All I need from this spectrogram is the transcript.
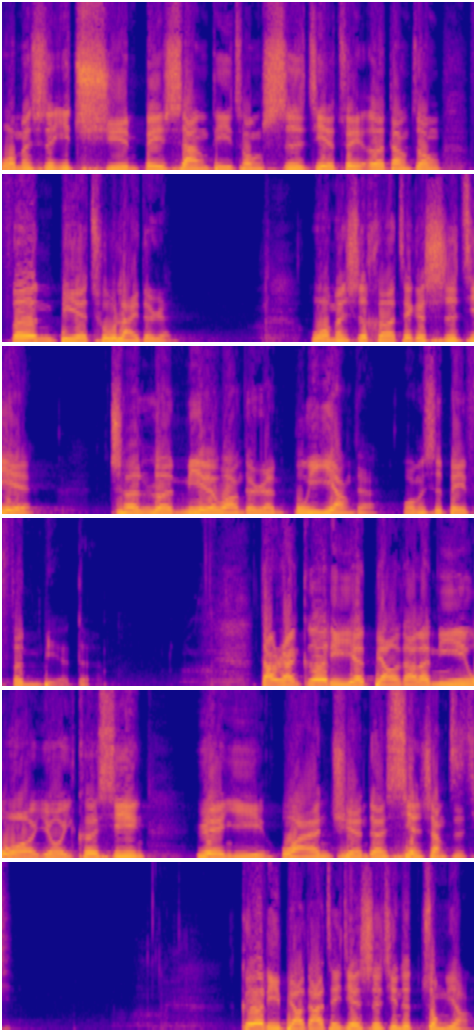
我们是一群被上帝从世界罪恶当中分别出来的人。我们是和这个世界沉沦灭亡的人不一样的，我们是被分别的。当然，歌里也表达了你我有一颗心，愿意完全的献上自己。歌里表达这件事情的重要，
